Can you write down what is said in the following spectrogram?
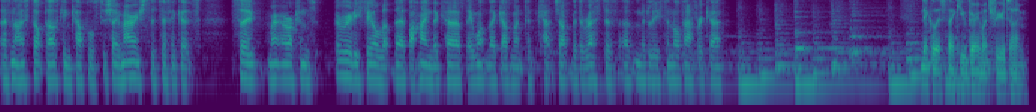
have now stopped asking couples to show marriage certificates. So Moroccans really feel that they're behind the curve. They want their government to catch up with the rest of uh, Middle East and North Africa. Nicholas, thank you very much for your time.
